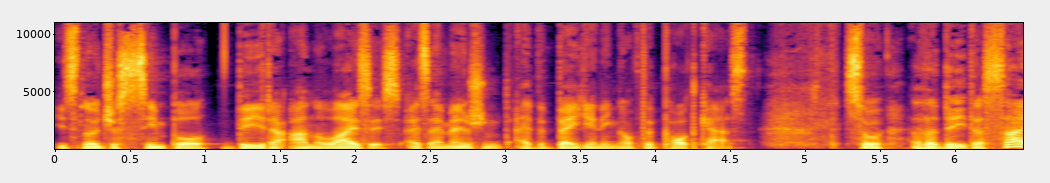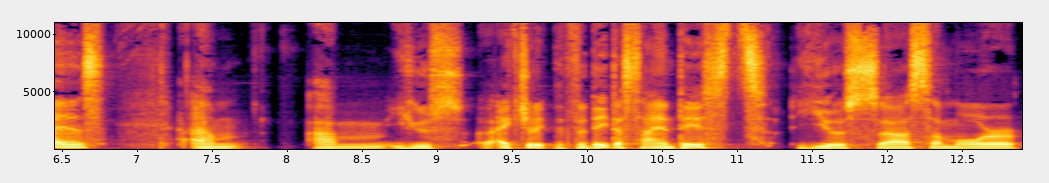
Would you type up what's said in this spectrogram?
It's not just simple data analysis, as I mentioned at the beginning of the podcast. So the data science, um, um, use actually the data scientists use uh, some more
